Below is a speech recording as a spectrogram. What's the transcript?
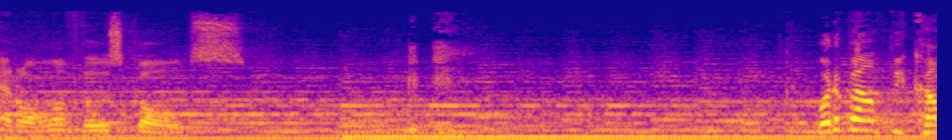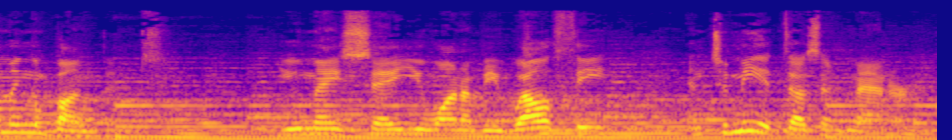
at all of those goals. what about becoming abundant? You may say you want to be wealthy, and to me it doesn't matter.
